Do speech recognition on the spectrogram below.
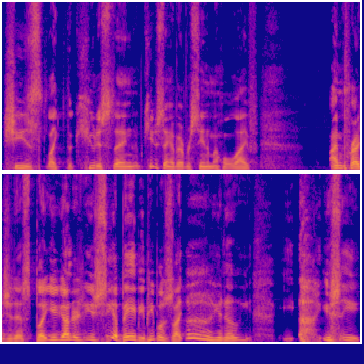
She's like the cutest thing, cutest thing I've ever seen in my whole life. I'm prejudiced, but you, under, you see a baby, people are just like, you know, you, you see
